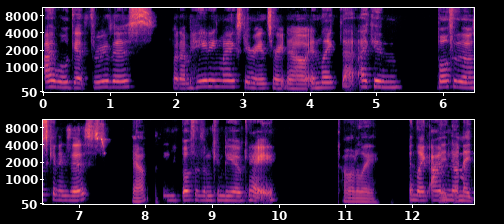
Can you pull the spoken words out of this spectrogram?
i will get through this but i'm hating my experience right now and like that i can both of those can exist. Yeah. Both of them can be okay. Totally. And like I'm they, not they...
